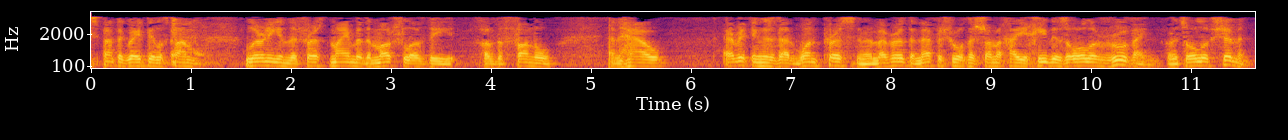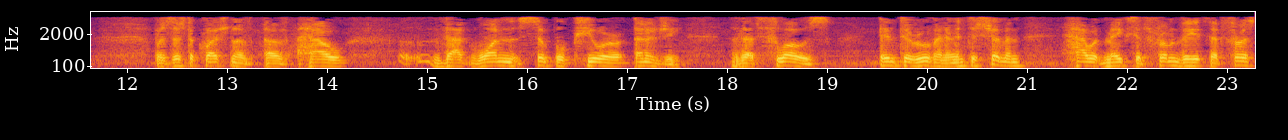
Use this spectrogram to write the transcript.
spent a great deal of time learning in the first Maimah the mashal of the of the funnel and how everything is that one person. Remember, the Nefesh Ruach Neshama Chayichid is all of Ruvain, or it's all of Shimon. But it's just a question of, of how that one simple pure energy that flows into Ruvain or into Shimon, how it makes it from the, that first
